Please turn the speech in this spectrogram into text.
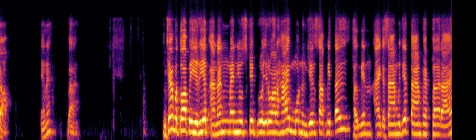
ចប់អញ្ចឹងណាបាទ អញ្ចឹងបន្ទាប់ពីរៀបអាហ្នឹង manuscript រួចរាល់ហើយមុននឹងយើង submit ទៅត្រូវមានឯកសារមួយទៀតតាម paper ដែរ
